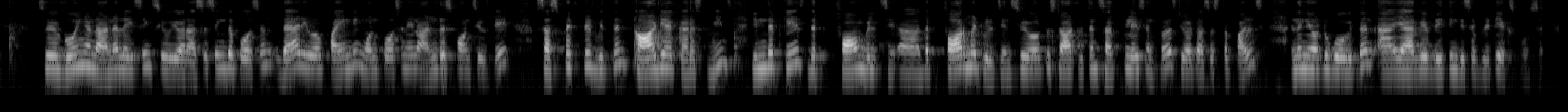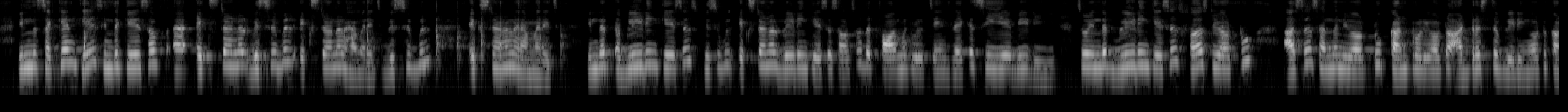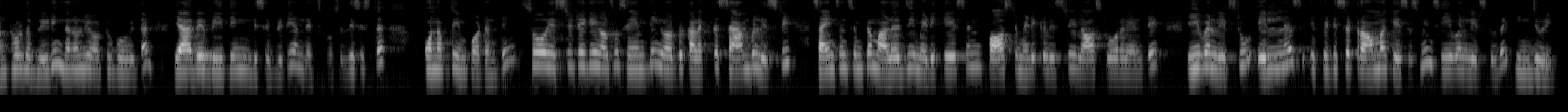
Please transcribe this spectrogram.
So you are going and analyzing, so you are assessing the person, there you are finding one person in unresponsive state suspected with an cardiac arrest means in that case that form will uh, that format will change. So you have to start with an circulation first, you have to assess the pulse and then you have to go with an uh, airway breathing disability exposure. In the second case, in the case of uh, external, visible external hemorrhage, visible external hemorrhage. In the uh, bleeding cases, visible external bleeding cases also that format will change like a CABDE. So in that bleeding cases, first you have to assess and then you have to control, you have to address the bleeding, you have to control the bleeding, then only you have to go with an airway breathing disability and exposure. This is the one of the important thing. So history taking also same thing, you have to collect the sample history, signs and symptom, allergy, medication, past medical history, last oral intake, even leads to illness. If it is a trauma cases means even leads to the injury.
